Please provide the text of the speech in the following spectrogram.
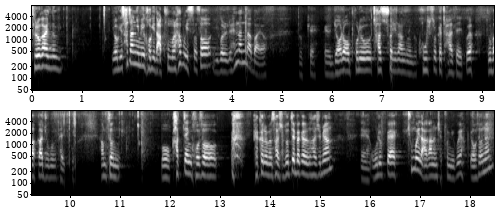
들어가 있는 여기 사장님이 거기 납품을 하고 있어서 이걸 해놨나 봐요. 이렇게 여러 보류 자수처리라는 건 고급스럽게 잘 돼 있고요. 누박 가죽으로 돼 있고 아무튼 뭐 갓땡 거서 백화점에서 사시 롯데백화점에서 사시면 예, 5, 600 충분히 나가는 제품이고요. 여기서는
